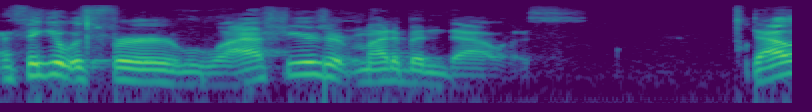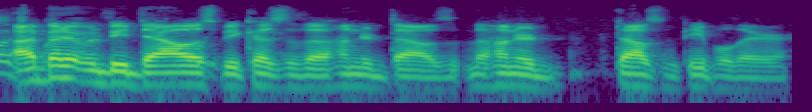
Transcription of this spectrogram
I think it was for last year's, or it might have been Dallas. Dallas. I bet it would be Dallas because of the 100,000 the 100,000 people there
